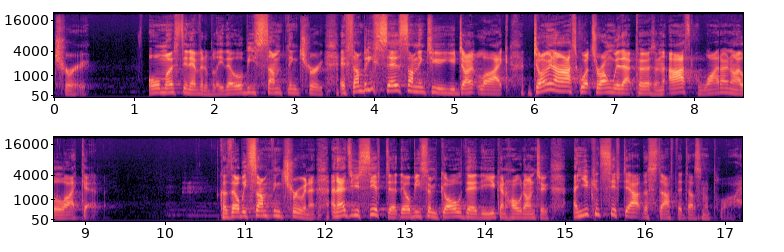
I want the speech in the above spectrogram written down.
true. Almost inevitably, there will be something true. If somebody says something to you you don't like, don't ask what's wrong with that person. Ask, why don't I like it? Because there'll be something true in it. And as you sift it, there'll be some gold there that you can hold on to. And you can sift out the stuff that doesn't apply.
